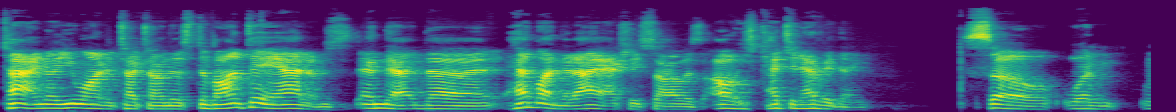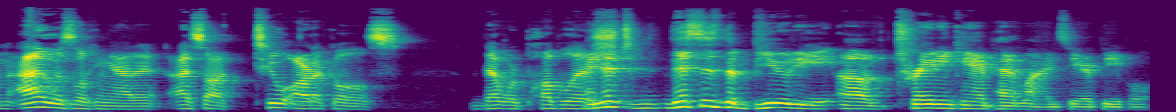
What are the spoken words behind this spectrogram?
Ty, I know you wanted to touch on this. Davante Adams, and the the headline that I actually saw was, "Oh, he's catching everything." So when when I was looking at it, I saw two articles that were And published. this this is the beauty of training camp headlines here, people.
